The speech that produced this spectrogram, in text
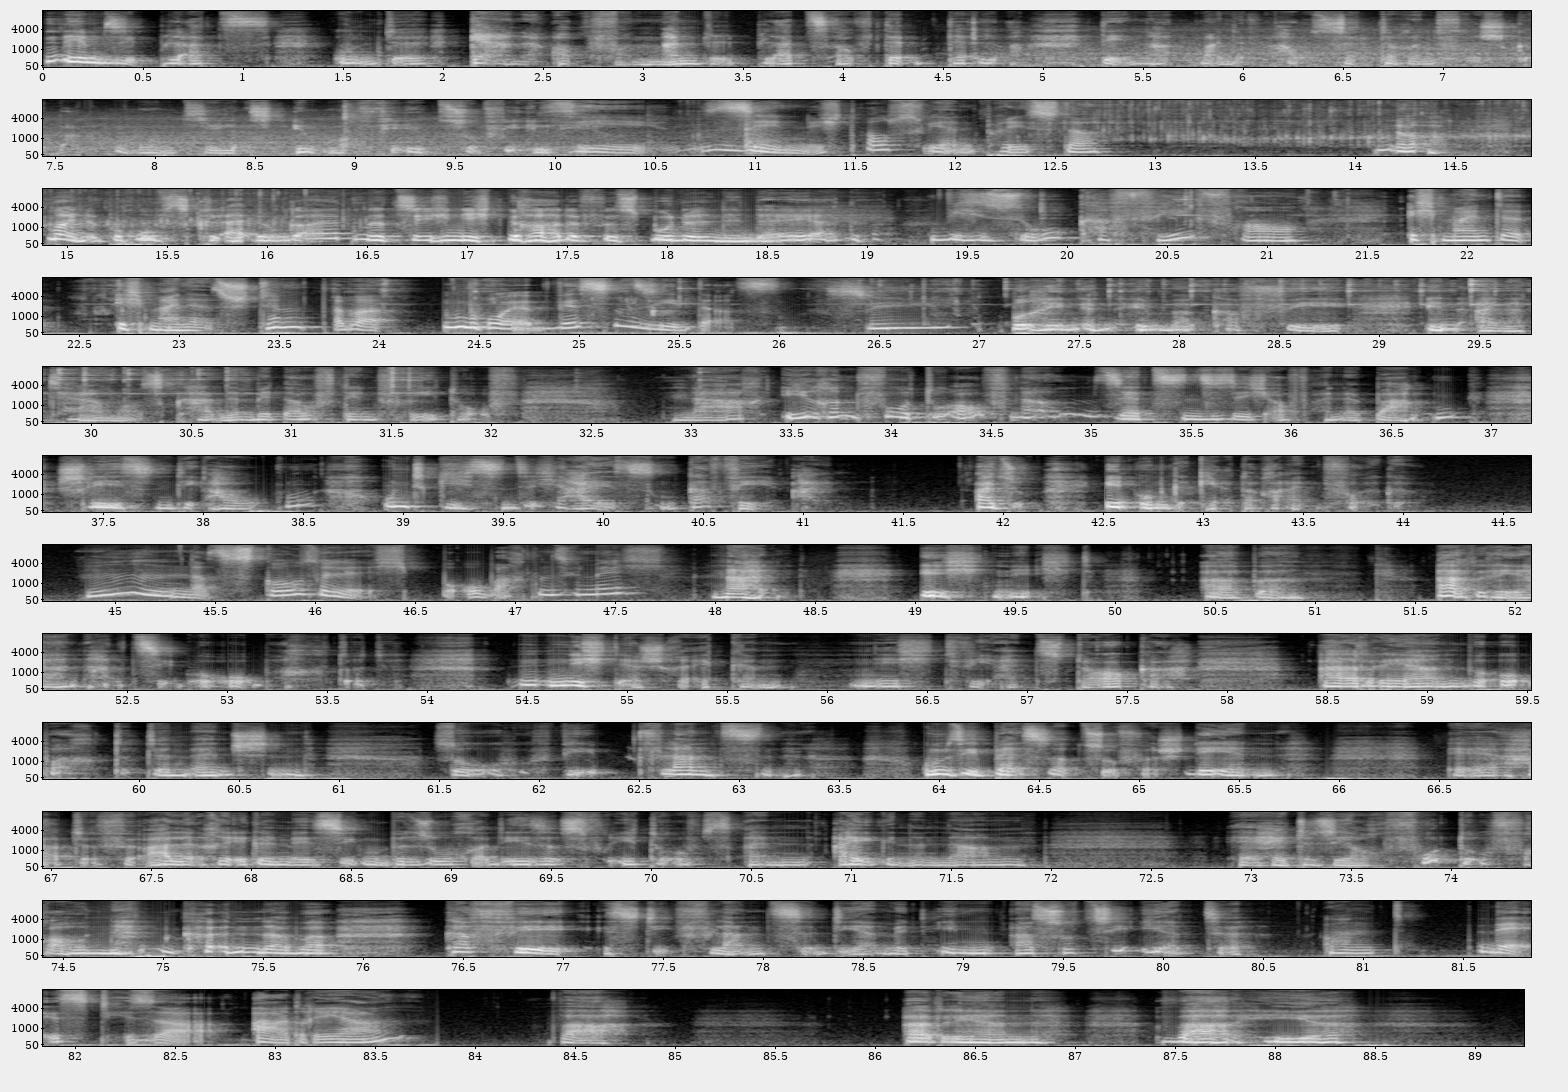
nehmen Sie Platz und äh, gerne auch vom Mandelplatz auf dem Teller. Den hat meine Haushälterin frisch gebacken und sie lässt immer viel zu viel. Sie sehen nicht aus wie ein Priester. Na, meine Berufskleidung eignet sich nicht gerade fürs Buddeln in der Erde. Wieso Kaffeefrau? Ich meinte, ich meine, es stimmt, aber woher wissen Sie das? Sie bringen immer Kaffee in einer Thermoskanne mit auf den Friedhof. Nach Ihren Fotoaufnahmen setzen Sie sich auf eine Bank, schließen die Augen und gießen sich heißen Kaffee ein. Also in umgekehrter Reihenfolge. Hm, das ist gruselig. Beobachten Sie mich? Nein, ich nicht. Aber Adrian hat sie beobachtet. Nicht erschrecken, nicht wie ein Stalker. Adrian beobachtete Menschen so wie Pflanzen, um sie besser zu verstehen. Er hatte für alle regelmäßigen Besucher dieses Friedhofs einen eigenen Namen. Er hätte sie auch Fotofrau nennen können, aber Kaffee ist die Pflanze, die er mit ihnen assoziierte. Und wer ist dieser Adrian? War Adrian war hier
